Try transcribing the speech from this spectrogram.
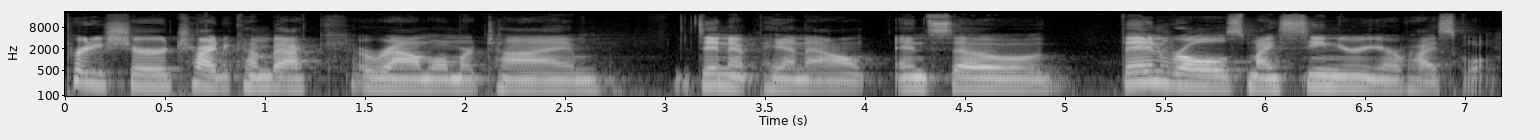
pretty sure tried to come back around one more time, didn't pan out. And so then rolls my senior year of high school.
